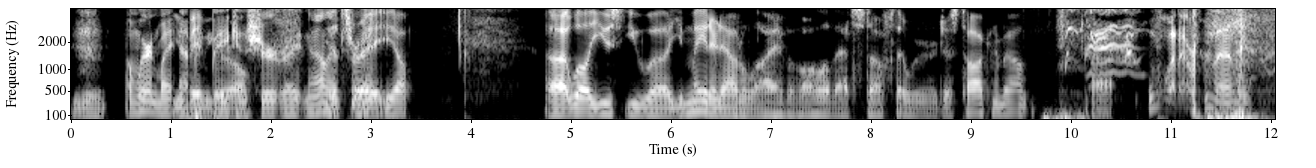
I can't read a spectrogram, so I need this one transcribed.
your I'm wearing my epic bacon girl. shirt right now. That's, That's right. Yep. Uh, well, you you uh, you made it out alive of all of that stuff that we were just talking about. Uh, Whatever that was.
